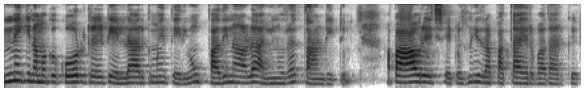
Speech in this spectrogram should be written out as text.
இன்றைக்கி நமக்கு கோல்ட் ரேட்டு எல்லாருக்குமே தெரியும். பதினாலு ஐநூறை தாண்டிட்டு. அப்போ ஆவரேஜ் ரேட் வந்து இதில் பத்தாயிரரூபா தான் இருக்குது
